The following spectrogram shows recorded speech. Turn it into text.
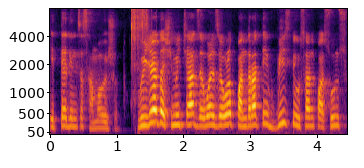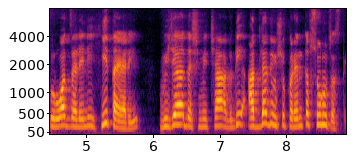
इत्यादींचा समावेश होतो. विजयादशमीच्या जवळजवळ पंधरा ते वीस दिवसांपासून सुरुवात झालेली ही तयारी विजयादशमीच्या अगदी आदल्या दिवशीपर्यंत सुरूच असते.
